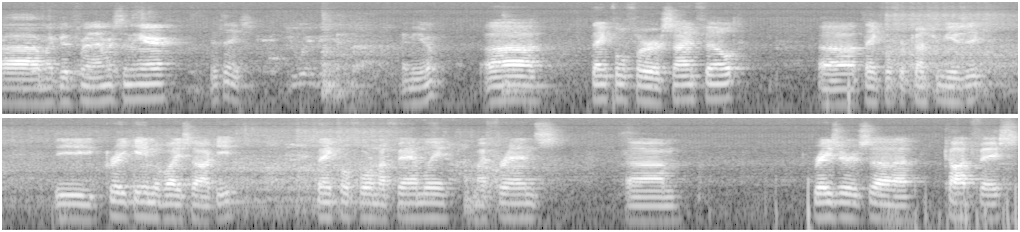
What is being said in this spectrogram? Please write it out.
uh, my good friend Emerson here, Hey, thanks. And you. Uh, thankful for Seinfeld. Uh, thankful for country music. The great game of ice hockey. Thankful for my family, my friends. Um, Razor's uh, cod face.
